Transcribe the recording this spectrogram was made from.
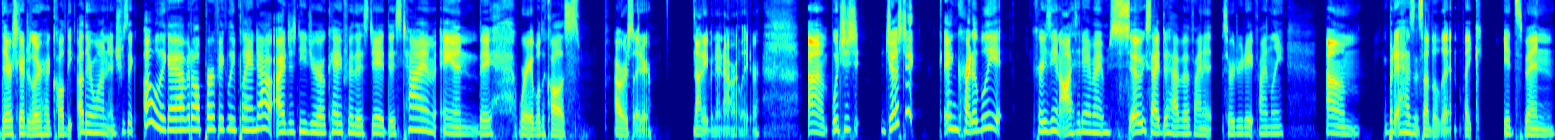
their scheduler had called the other one and she was like, Oh, like I have it all perfectly planned out. I just need your okay for this day at this time. And they were able to call us hours later, not even an hour later, um, which is just incredibly crazy and awesome. I'm so excited to have a final surgery date finally. Um, but it hasn't settled in. Like it's been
